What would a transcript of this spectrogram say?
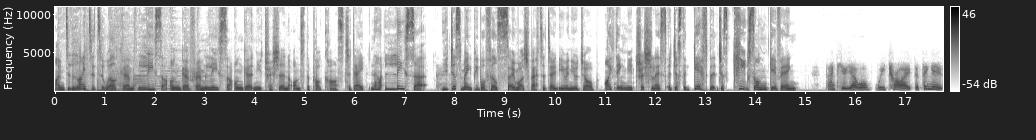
I'm delighted to welcome Lisa Unger from Lisa Unger Nutrition onto the podcast today. Now, Lisa, you just make people feel so much better, don't you, in your job? I think nutritionalists are just a gift that just keeps on giving. Thank you. Yeah, well, we try. The thing is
